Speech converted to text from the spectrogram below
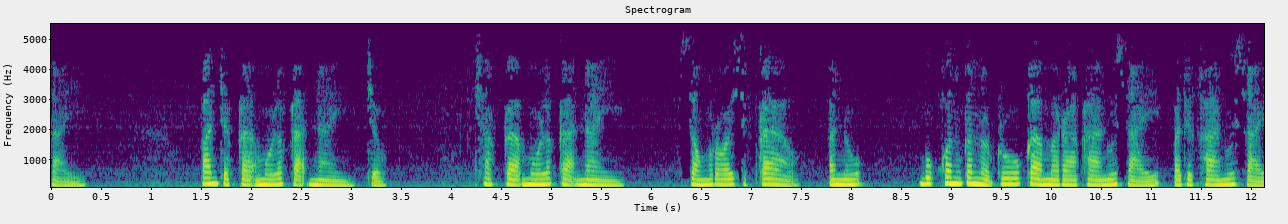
สัย ปัญจกะมูลกะในจบฉักกะมูลกะในสองร้อยสิบเก้าอนุ บุคคลกำหนดรู้การมาราคานุสัย ปฏิคานุสัย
